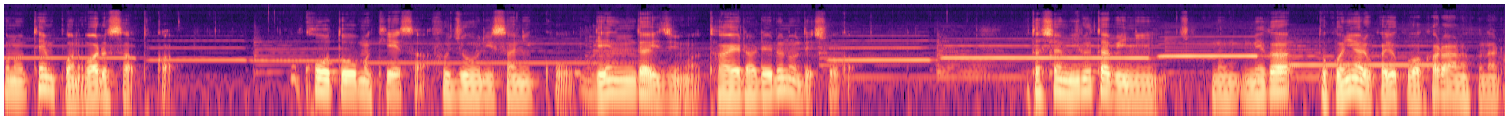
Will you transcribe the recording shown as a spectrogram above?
このテンポの悪さとか高等無形さ不条理さにこう現代人は耐えられるのでしょうか私は見るたびに目がどこにあるかよく分からなくなる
